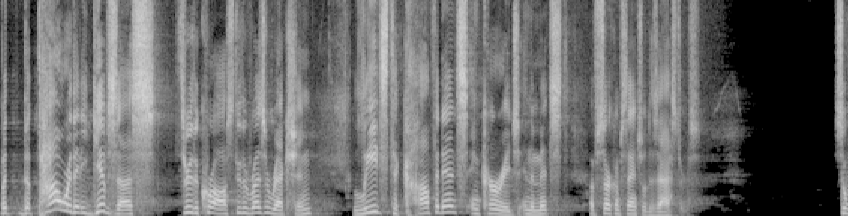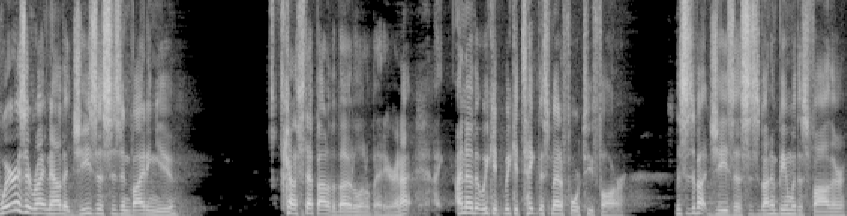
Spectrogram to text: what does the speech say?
But the power that he gives us through the cross, through the resurrection, leads to confidence and courage in the midst of circumstantial disasters. So, where is it right now that Jesus is inviting you to kind of step out of the boat a little bit here? And I, I, know that we could, we could take this metaphor too far. This is about Jesus. This is about him being with his Father,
